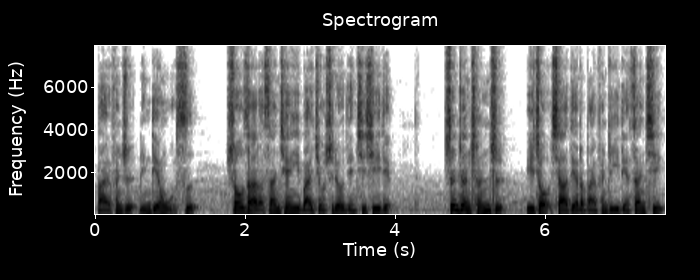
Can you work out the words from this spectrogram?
百分之零点五四，收在了三千一百九十六点七七点。深圳成指一周下跌了百分之一点三七，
